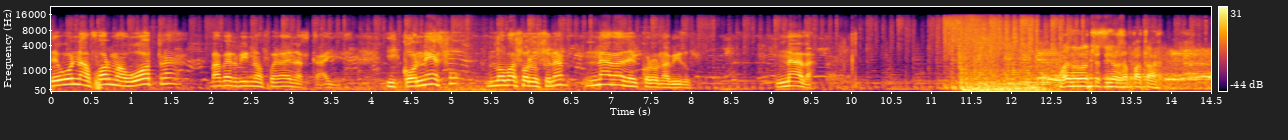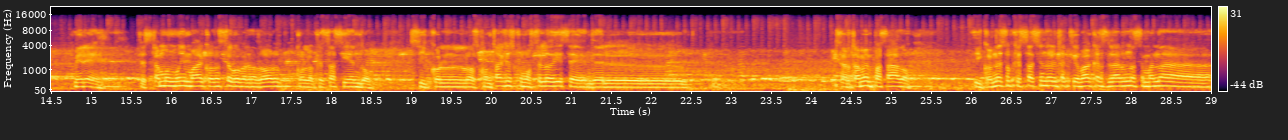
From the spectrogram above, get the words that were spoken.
De una forma u otra va a haber vino afuera en las calles. Y con eso no va a solucionar nada del coronavirus. Nada. Buenas noches, señor Zapata. Mire, estamos muy mal con este gobernador, con lo que está haciendo. Si con los contagios, como usted lo dice, del certamen pasado, y con eso que está haciendo ahorita, que va a cancelar una semana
